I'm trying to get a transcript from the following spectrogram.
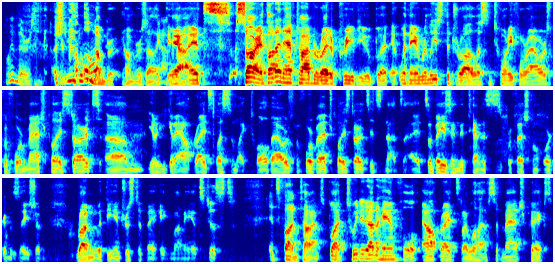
I believe there's there's a couple number numbers I like. Yeah. yeah. it's sorry, I thought I'd have time to write a preview, but when they release the draw less than 24 hours before match play starts, um, you know, you get outrights less than like 12 hours before match play starts. It's nuts. It's amazing that tennis is a professional organization run with the interest of making money. It's just it's fun times. But tweeted out a handful of outrights, and I will have some match picks.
